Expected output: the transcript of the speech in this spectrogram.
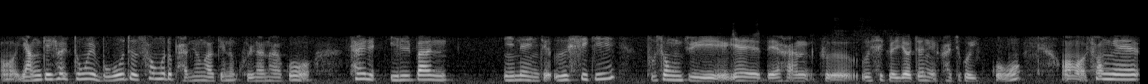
어, 양계 혈통을 모두 성으로 반영하기는 곤란하고 사실 일반 인의 이제 의식이 부성주의에 대한 그 의식을 여전히 가지고 있고 어, 성의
